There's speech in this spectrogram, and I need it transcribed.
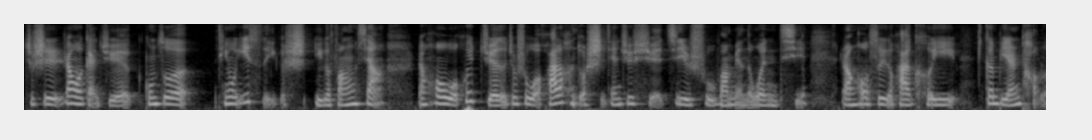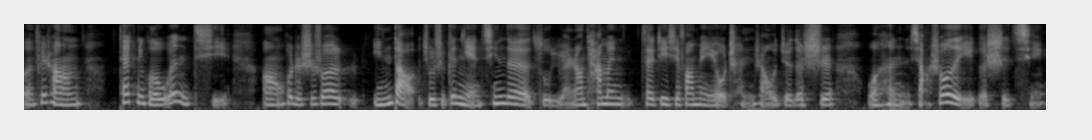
就是让我感觉工作。挺有意思的一个是一个方向。然后我会觉得，就是我花了很多时间去学技术方面的问题，然后所以的话可以跟别人讨论非常 technical 的问题，嗯，或者是说引导就是更年轻的组员，让他们在这些方面也有成长，我觉得是我很享受的一个事情。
